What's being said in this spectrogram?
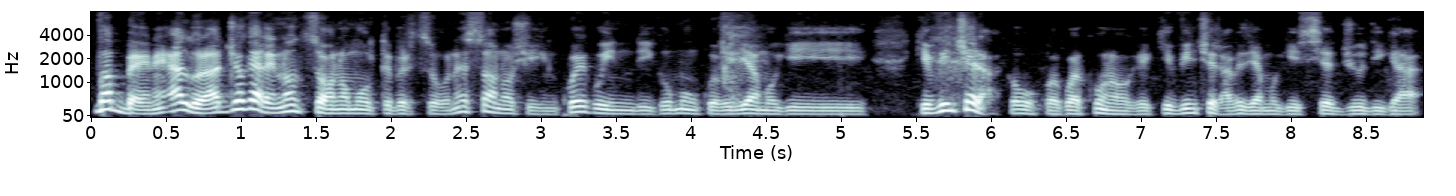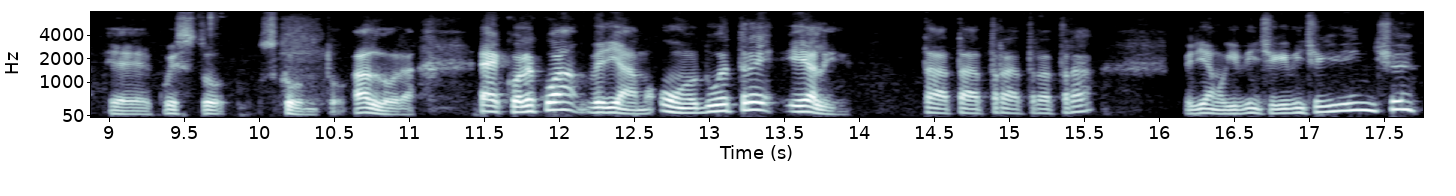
Va bene, allora a giocare non sono molte persone, sono cinque, quindi comunque vediamo chi, chi vincerà. Comunque qualcuno che chi vincerà, vediamo chi si aggiudica eh, questo sconto. Allora, eccole qua, vediamo 1, 2, 3 e a lì. Ta, ta, tra, tra, tra. Vediamo chi vince, chi vince, chi vince.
